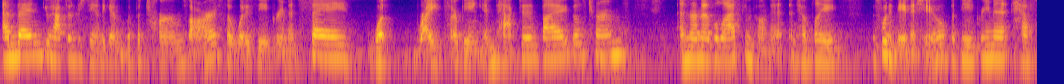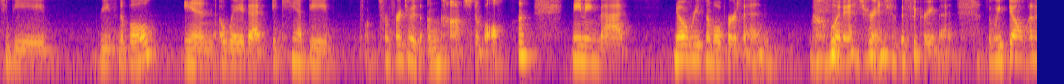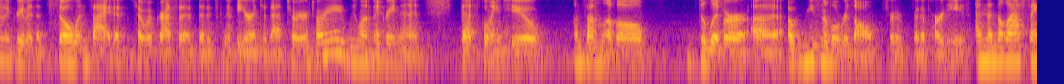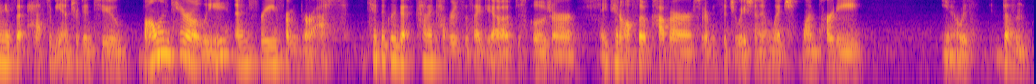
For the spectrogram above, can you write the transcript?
And then you have to understand again what the terms are. So what does the agreement say? What rights are being impacted by those terms? And then as a last component, and hopefully this wouldn't be an issue, but the agreement has to be reasonable in a way that it can't be it's referred to as unconscionable, meaning that no reasonable person would enter into this agreement. So we don't want an agreement that's so one-sided, so aggressive that it's going to veer into that territory. We want an agreement that's going to, on some level, deliver a, a, reasonable result for, for the parties. And then the last thing is that has to be entered into voluntarily and free from duress typically that kind of covers this idea of disclosure. It can also cover sort of a situation in which one party, you know, is doesn't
